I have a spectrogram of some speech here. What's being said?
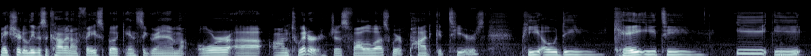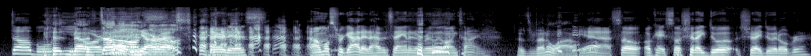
make sure to leave us a comment on Facebook, Instagram, or uh, on Twitter. Just follow us. We're Podcateers, P O D K E T E E double E no, it's double Oh, no. ERS. there it is. I almost forgot it. I haven't sang it in a really long time. it's been a while. Yeah. So okay. So should I do it? Should I do it over?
